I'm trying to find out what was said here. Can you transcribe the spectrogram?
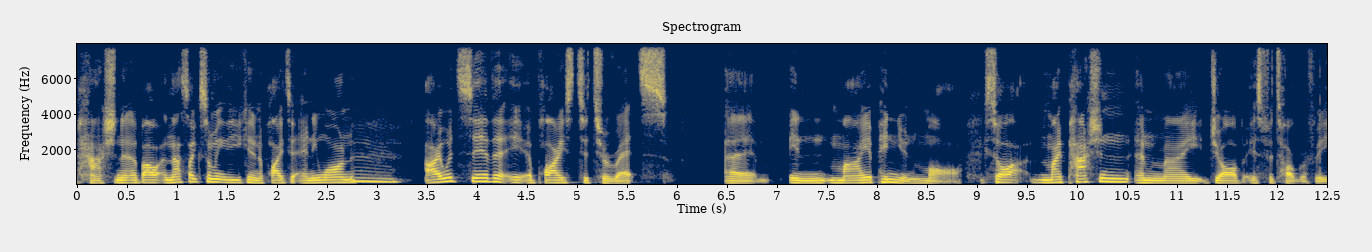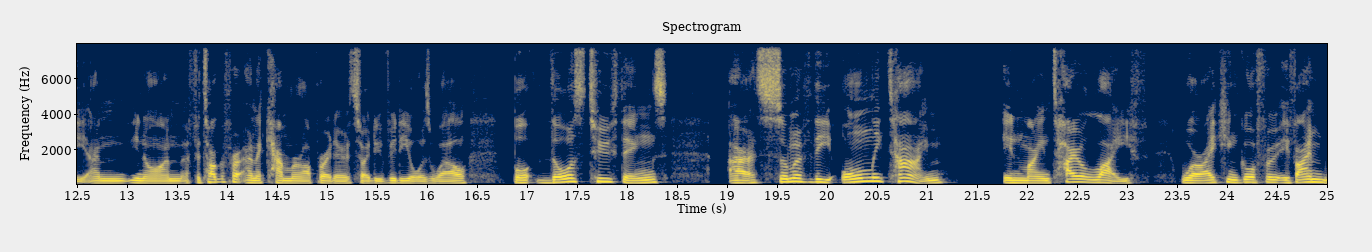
passionate about, and that's like something that you can apply to anyone. I would say that it applies to Tourette's. Um, in my opinion, more. So uh, my passion and my job is photography. I'm, you know, I'm a photographer and a camera operator, so I do video as well. But those two things are some of the only time in my entire life where I can go through if I'm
